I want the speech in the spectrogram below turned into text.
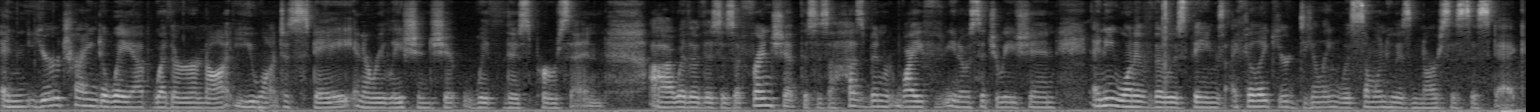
and you're trying to weigh up whether or not you want to stay in a relationship with this person, uh, whether this is a friendship, this is a husband wife, you know, situation, any one of those things. I feel like you're dealing with someone who is narcissistic.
